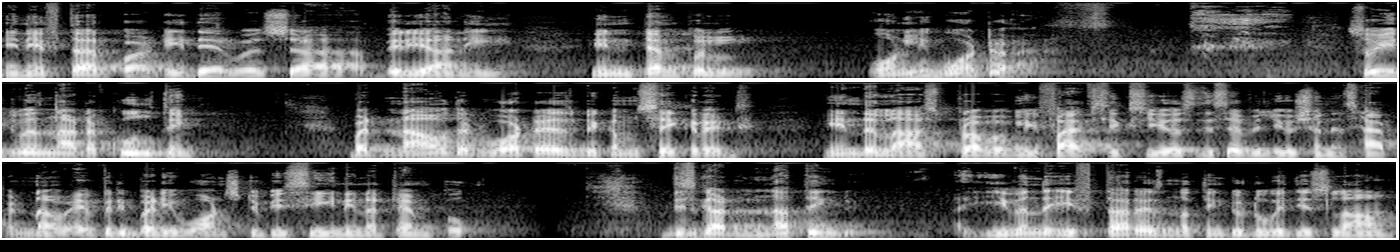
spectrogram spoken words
in iftar party there was uh, biryani, in temple only water. so it was not a cool thing. But now that water has become sacred, in the last probably five, six years this evolution has happened, now everybody wants to be seen in a temple. This got nothing… To, even the iftar has nothing to do with Islam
